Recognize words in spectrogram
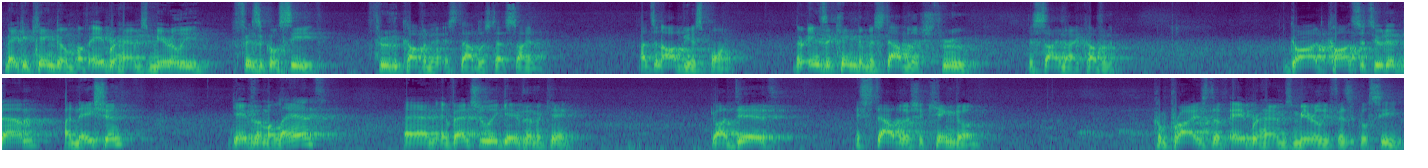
make a kingdom of Abraham's merely physical seed through the covenant established at Sinai. That's an obvious point. There is a kingdom established through the Sinai covenant. God constituted them a nation, gave them a land, and eventually gave them a king. God did establish a kingdom comprised of Abraham's merely physical seed.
